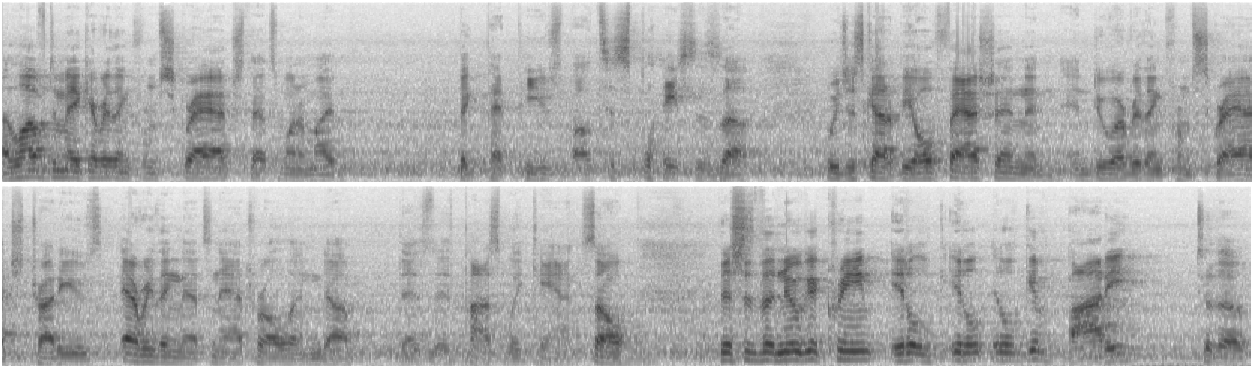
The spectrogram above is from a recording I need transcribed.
I love to make everything from scratch. That's one of my big pet peeves about this place is uh, we just got to be old fashioned and, and do everything from scratch. Try to use everything that's natural and uh, as, as possibly can. So this is the nougat cream. It'll, it'll, it'll give body to the,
